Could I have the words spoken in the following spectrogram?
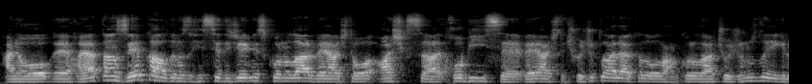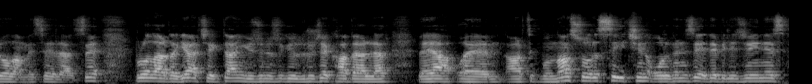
hani o e, hayattan zevk aldığınızı hissedeceğiniz konular veya işte o aşksa, hobi ise veya işte çocukla alakalı olan konular, çocuğunuzla ilgili olan meselelerse buralarda gerçekten yüzünüzü güldürecek haberler veya e, artık bundan sonrası için organize edebileceğiniz,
